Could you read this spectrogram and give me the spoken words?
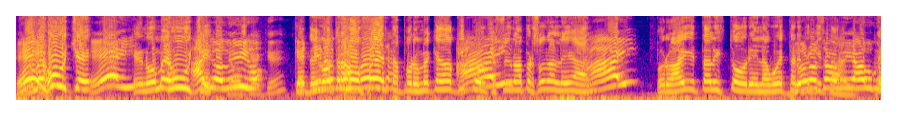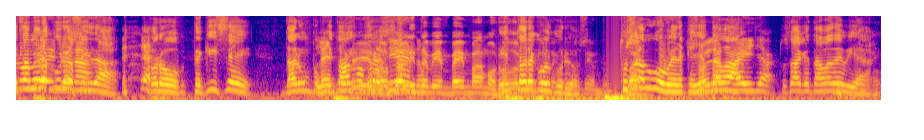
no me ey. que no me escuche. Ay, lo dijo. Que, Que tengo otras otra oferta. ofertas, pero me he quedado aquí porque soy una persona leal. Ay. Pero ahí está la historia y la voy a estar Yo lo etiquetando. sabía, Hugo, Esa no dicho curiosidad, pero te quise dar un poquito de no saliste bien, ven, vamos, Rodolfo, Historia con el tengo curioso. tiempo. Tú sabes, Hugo Vera, que ya estaba, tú sabes que estaba de viaje.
